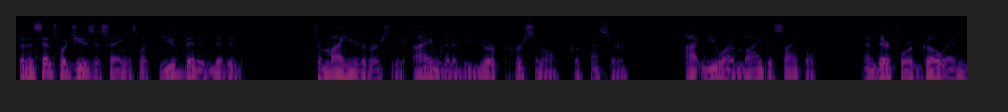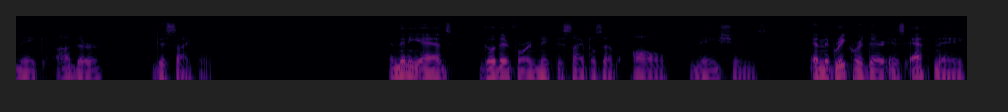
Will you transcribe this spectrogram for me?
But in a sense, what Jesus is saying is look, you've been admitted to my university. I am going to be your personal professor. Uh, you are my disciple, and therefore go and make other disciples. And then he adds, Go therefore and make disciples of all nations. And the Greek word there is ethne,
